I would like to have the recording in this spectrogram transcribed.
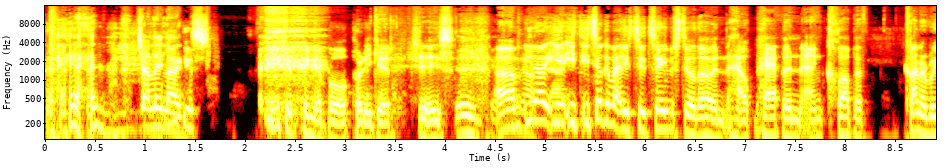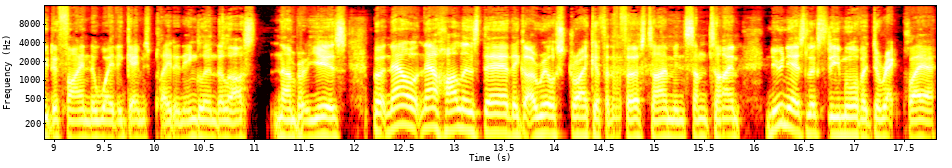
Jelly legs. You could ping a ball pretty good. Jeez. Um, you know, you, you talk about these two teams still, though, and how Pep and, and Klopp have kind of redefined the way the game's played in England the last number of years. But now, now Haaland's there. They got a real striker for the first time in some time. Nunez looks to be more of a direct player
